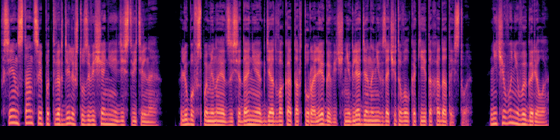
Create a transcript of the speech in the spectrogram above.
Все инстанции подтвердили, что завещание действительное. Люба вспоминает заседание, где адвокат Артур Олегович, не глядя на них, зачитывал какие-то ходатайства. Ничего не выгорело,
